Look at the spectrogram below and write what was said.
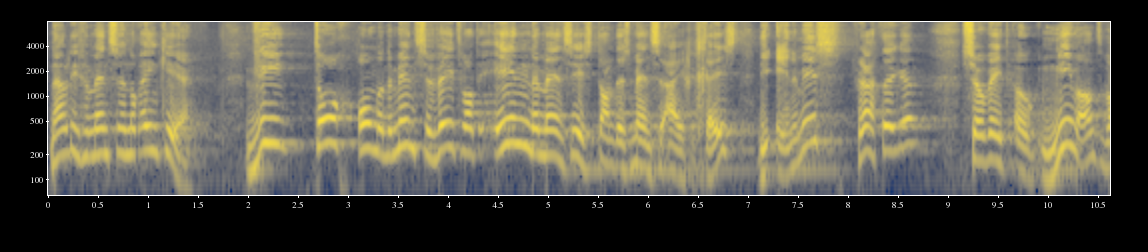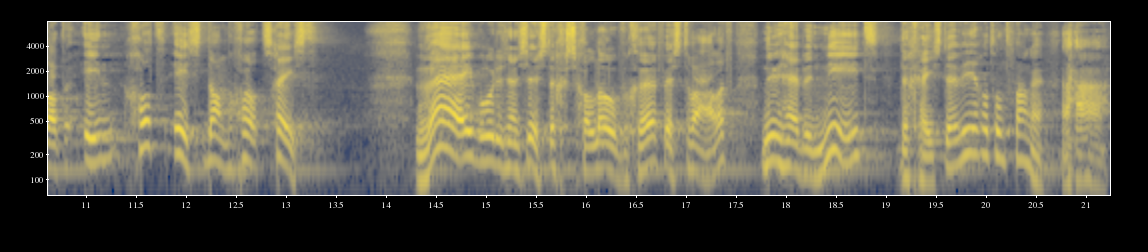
Nou, lieve mensen, nog één keer. Wie toch onder de mensen weet wat in de mens is dan des mensen eigen geest, die in hem is, vraagteken. Zo weet ook niemand wat in God is dan Gods geest. Wij, broeders en zusters, gelovigen, vers 12, nu hebben niet de geest der wereld ontvangen. Aha.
